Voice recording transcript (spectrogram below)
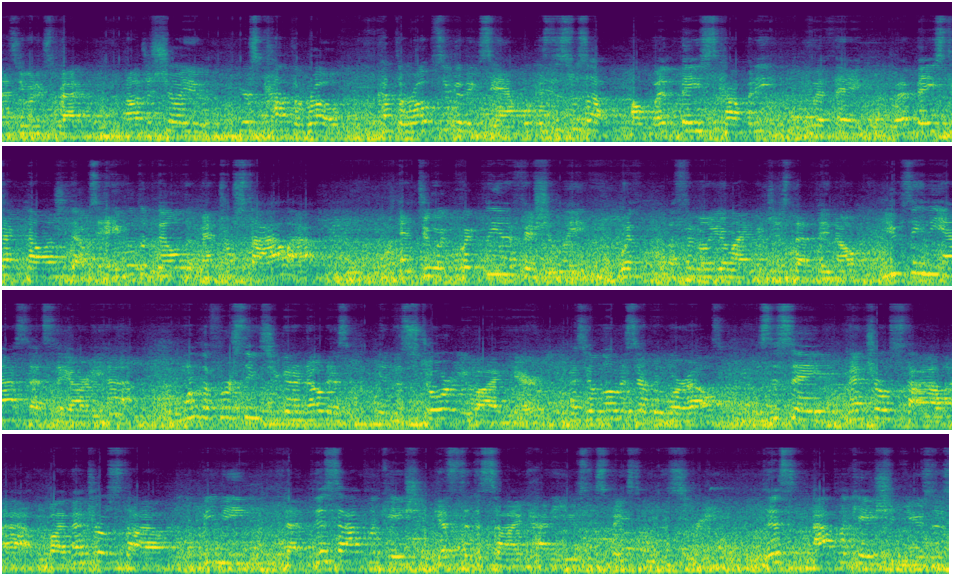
as you would expect. And I'll just show you, here's Cut the Rope. Cut the Rope's a good example because this was a, a web-based company with a web-based technology that was able to build a Metro style app and do it quickly and efficiently with the familiar languages that they know using the assets they already have. One of the first things you're going to notice in the store UI here, as you'll notice everywhere else, is this a Metro style app. And by Metro style, we mean that this application gets to decide how to use the space on the screen. This application uses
